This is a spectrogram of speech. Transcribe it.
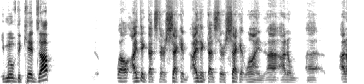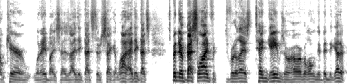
You move the kids up. well, I think that's their second. I think that's their second line. Uh, I don't. Uh, I don't care what anybody says. I think that's their second line. I think that's it's been their best line for for the last ten games or however long they've been together.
